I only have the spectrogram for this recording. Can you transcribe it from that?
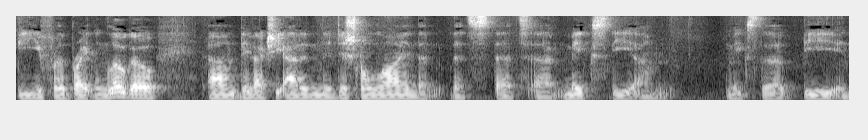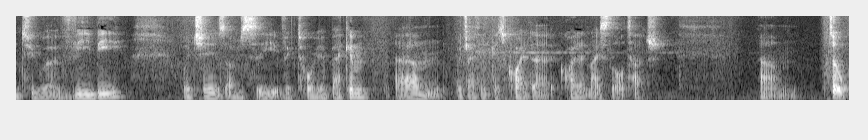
B for the Breitling logo, um, they've actually added an additional line that that's that uh, makes the um, makes the B into a VB, which is obviously Victoria Beckham, um, which I think is quite a quite a nice little touch. Um, so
